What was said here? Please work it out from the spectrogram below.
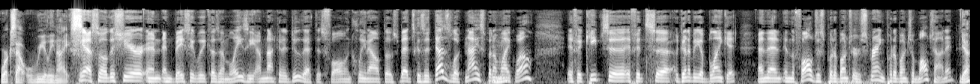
Works out really nice. Yeah, so this year, and, and basically because I'm lazy, I'm not going to do that this fall and clean out those beds because it does look nice. But Mm-hmm. I'm like, well, if it keeps, uh, if it's uh, going to be a blanket, and then in the fall just put a bunch of spring, put a bunch of mulch on it. Yeah.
